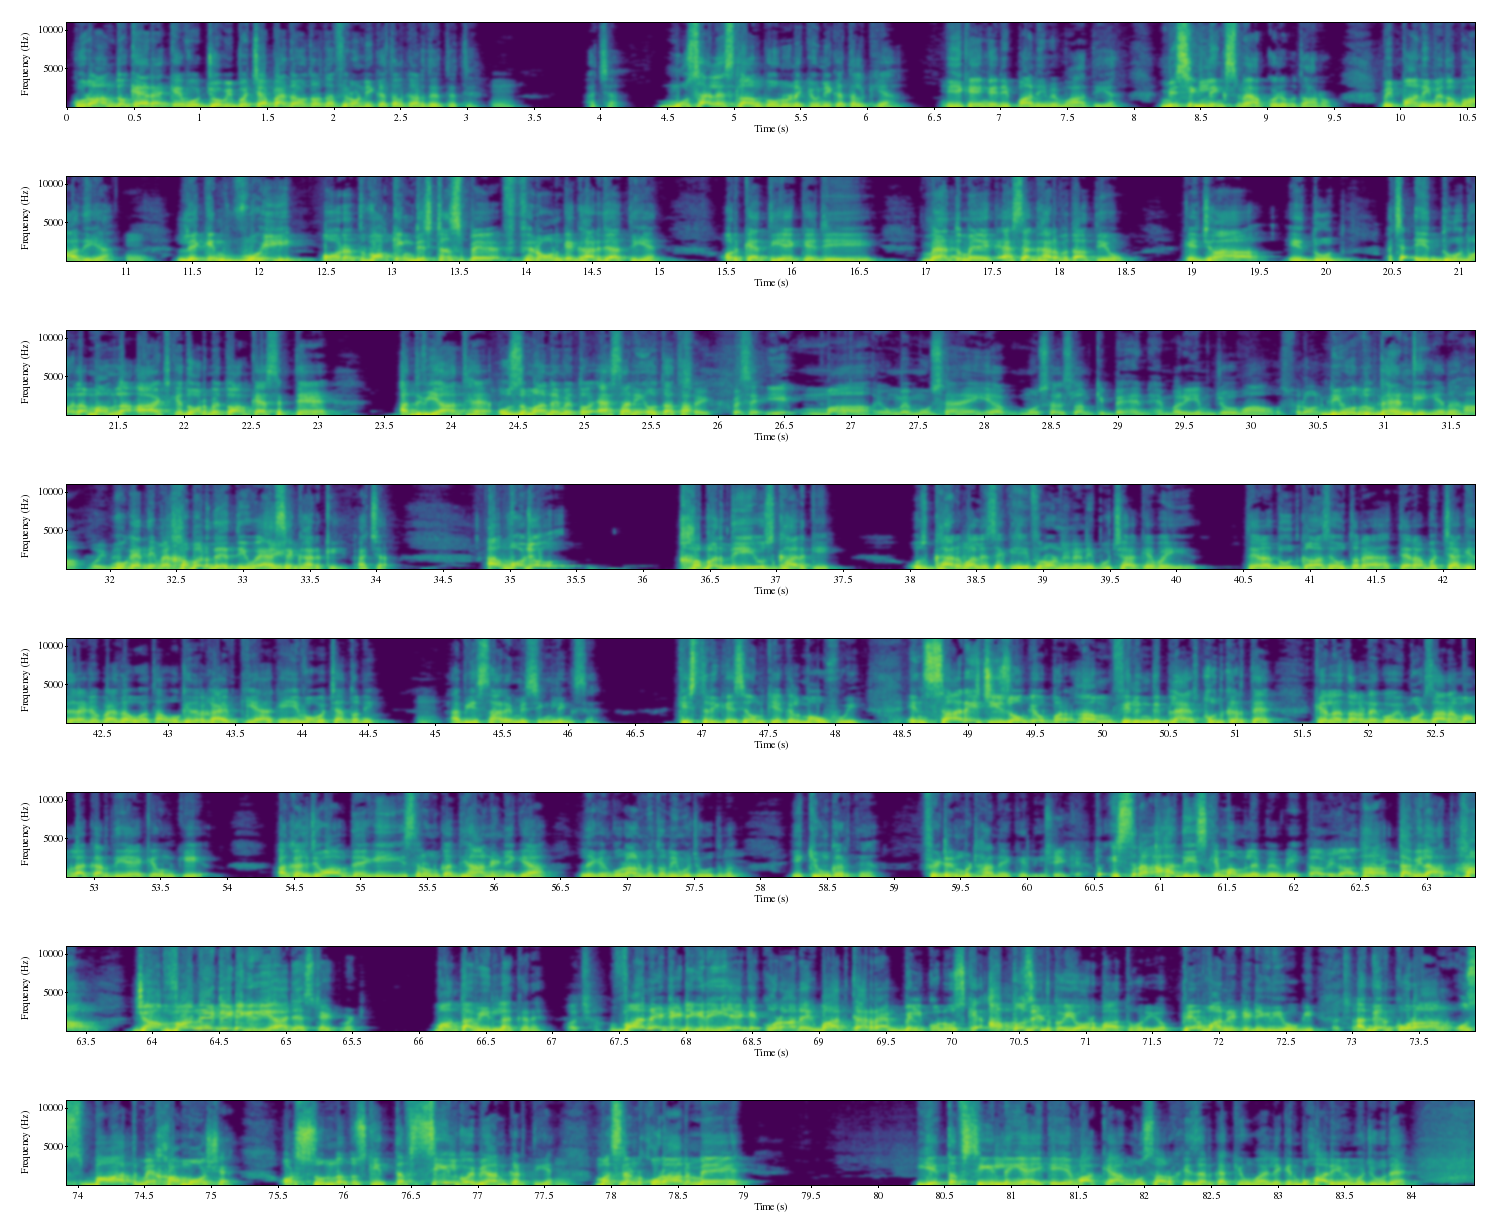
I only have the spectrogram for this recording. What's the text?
قرآن تو کہہ رہا ہے کہ وہ جو بھی بچہ پیدا ہوتا تھا پھر انہیں قتل کر دیتے تھے۔ اچھا موسا علیہ السلام کو انہوں نے کیوں نہیں قتل کیا؟ یہ کہیں گے جی پانی میں بہا دیا۔ مسنگ لنکس میں آپ کو جو بتا رہا ہوں۔ بھائی پانی میں تو بہا دیا۔ لیکن وہی عورت واکنگ ڈسٹینس پہ فرون کے گھر جاتی ہے اور کہتی ہے کہ جی میں تمہیں ایک ایسا گھر بتاتی ہوں کہ جہاں یہ دودھ۔ اچھا یہ دودھ والا معاملہ آج کے دور میں تو آپ کہہ سکتے ہیں ادویات ہیں۔ اس زمانے میں تو ایسا نہیں ہوتا تھا۔ ویسے یہ ماں ام موسا ہے یا موسیٰ علیہ السلام کی بہن ہے؟ مریم جو وہاں اس فرعون نہیں وہ تو بہن گئی ہے نا۔ ہاں، وہ کہتی ہے میں خبر دیتی ہوں ایسے گھر کی۔ اچھا۔ اب وہ جو خبر دی اس گھر کی اس گھر والے سے کہیں فرونی نے نہیں پوچھا کہ بھائی تیرا دودھ کہاں سے اتر آیا؟ تیرا بچہ کدھر ہے جو پیدا ہوا تھا؟ وہ کدھر غائب کیا کہ یہ وہ بچہ تو نہیں؟ اب یہ سارے مسنگ لنکس ہیں۔ کس طریقے سے ان کی عقل معاف ہوئی؟ ان ساری چیزوں کے اوپر ہم فلنگ دی بلینکس خود کرتے ہیں کہ اللہ تعالیٰ نے کوئی مرزانہ معاملہ کر دیا ہے کہ ان کی عقل جواب دے گی اس طرح ان کا دھیان ہی نہیں گیا۔ لیکن قرآن میں تو نہیں موجود نا۔ یہ کیوں کرتے ہیں؟ فٹ ان بٹھانے کے لیے۔ تو اس طرح احادیث کے معاملے میں بھی تعویلات ہاں۔ تعویلات۔ ہاں جہاں ون ایٹی ڈگری آ جائے اسٹیٹمنٹ وہاں تعویل نہ کریں۔ ون ایٹی ڈگری یہ ہے کہ قرآن ایک بات کر رہا ہے بالکل اس کے اپوزٹ کوئی اور بات ہو رہی ہو۔ پھر ون ایٹی ڈگری ہوگی۔ اچھا۔ اگر قرآن اس بات میں خاموش ہے اور سنت اس کی تفصیل کوئی بیان کرتی ہے مثلا قرآن میں یہ تفصیل نہیں آئی کہ یہ واقعہ موسا اور خزر کا کیوں ہوا ہے لیکن بخاری میں موجود ہے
